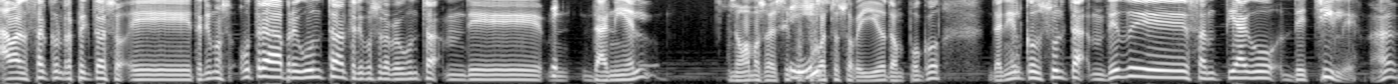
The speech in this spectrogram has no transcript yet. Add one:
avanzar con respecto a eso. Eh, tenemos otra pregunta, tenemos una pregunta de Daniel. No vamos a decir, por supuesto, su apellido tampoco. Daniel consulta desde Santiago de Chile. ¿ah?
